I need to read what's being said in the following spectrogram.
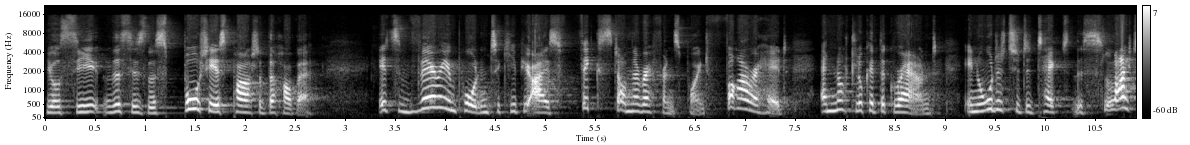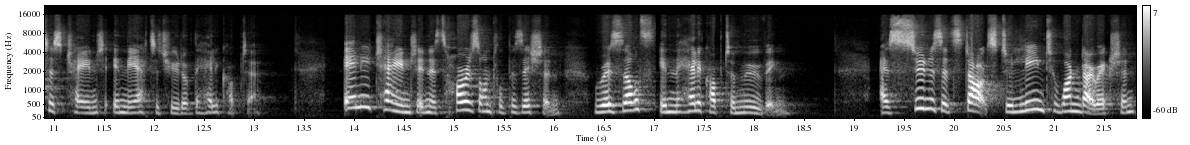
You'll see this is the sportiest part of the hover. It's very important to keep your eyes fixed on the reference point far ahead and not look at the ground in order to detect the slightest change in the attitude of the helicopter. Any change in its horizontal position results in the helicopter moving. As soon as it starts to lean to one direction,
